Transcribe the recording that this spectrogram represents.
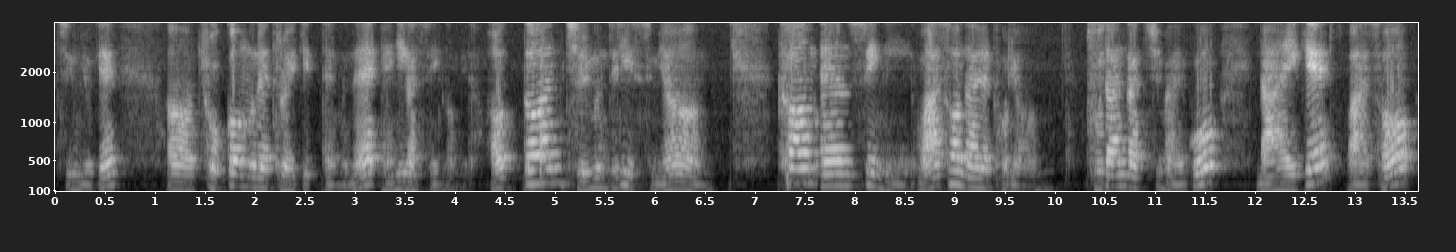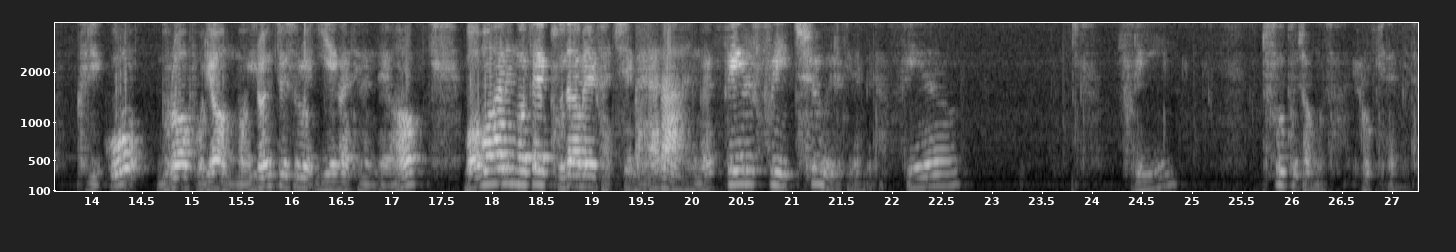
지금 이게 어, 조건문에 들어있기 때문에 any가 쓰인 겁니다. 어떠한 질문들이 있으면 Come and see me. 와서 날 보렴. 부담 갖지 말고 나에게 와서 그리고 물어보렴 뭐 이런 뜻으로 이해가 되는데요. 뭐뭐 하는 것에 부담을 갖지 말아라 하는 건 feel free to 이렇게 됩니다. feel free to 부정사 이렇게 됩니다.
